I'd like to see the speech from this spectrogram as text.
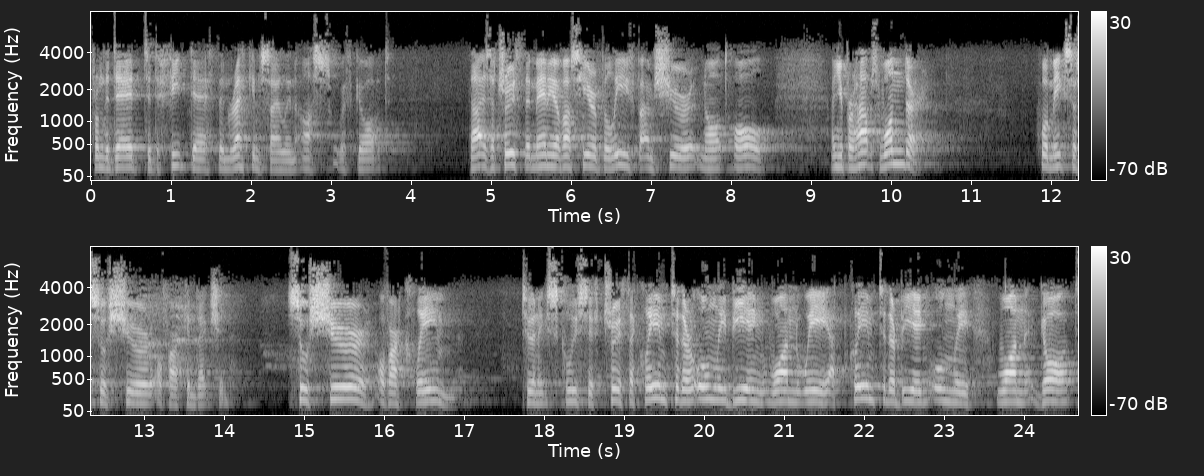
from the dead to defeat death and reconciling us with God. That is a truth that many of us here believe, but I'm sure not all. And you perhaps wonder what makes us so sure of our conviction, so sure of our claim to an exclusive truth, a claim to there only being one way, a claim to there being only one God.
